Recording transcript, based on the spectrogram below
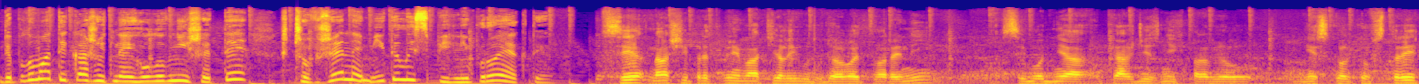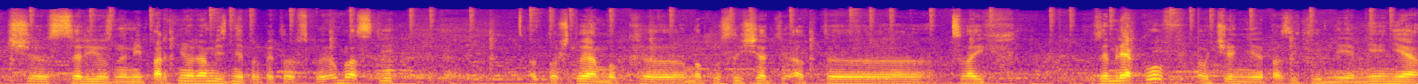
Дипломати кажуть найголовніше те, що вже намітили спільні проекти. Все наши предприниматели удовлетворены. Сегодня каждый из них провел несколько встреч с серьезными партнерами из Днепропетровской области. А То, что я мог, э, мог услышать от э, своих земляков, очень позитивные мнения.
